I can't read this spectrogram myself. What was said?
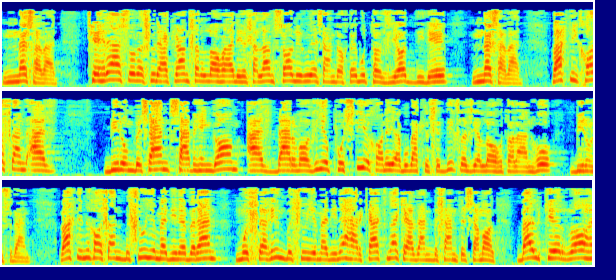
نشود. چهرهش رو رسول اکرم صلی الله علیه وسلم شالی رویش انداخته بود تا زیاد دیده نشود. وقتی خواستند از بیرون بشن شب هنگام از دروازه پشتی خانه ابوبکر صدیق رضی الله تعالی عنه بیرون شدند. وقتی می‌خواستند به سوی مدینه برن مستقیم به سوی مدینه حرکت نکردند به سمت شمال بلکه راه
